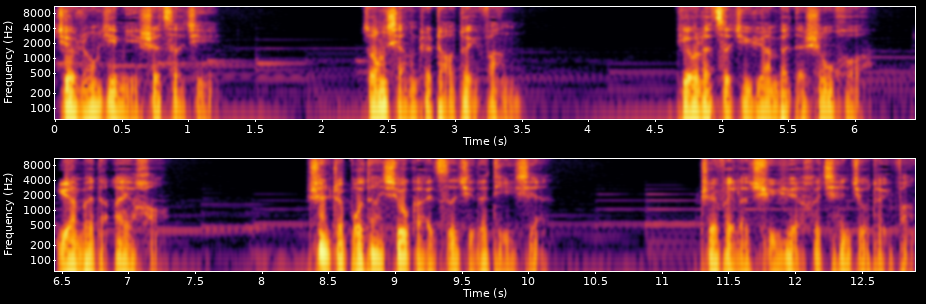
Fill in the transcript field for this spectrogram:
就容易迷失自己，总想着找对方，丢了自己原本的生活、原本的爱好，甚至不断修改自己的底线，只为了取悦和迁就对方。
